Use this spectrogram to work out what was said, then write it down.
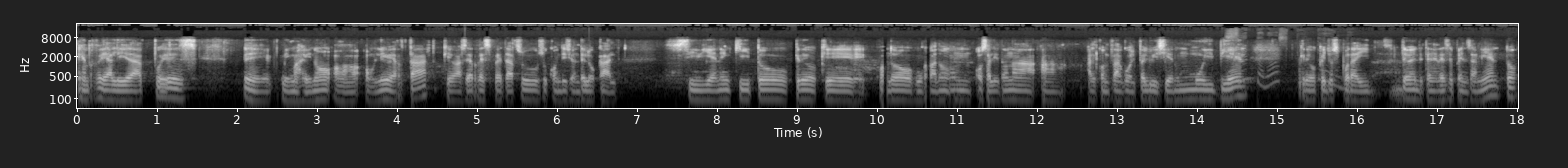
En realidad, pues eh, me imagino a, un Libertad que va a hacer respetar su, su condición de local si bien en Quito creo que cuando jugaron o salieron a, al contragolpe lo hicieron muy bien, creo que ellos por ahí deben de tener ese pensamiento,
